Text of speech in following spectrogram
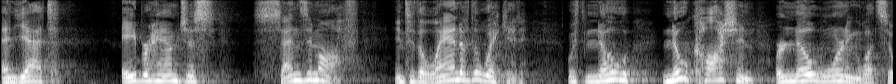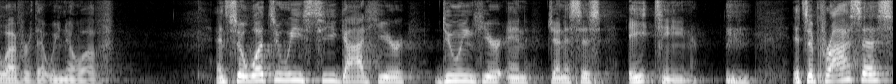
And yet, Abraham just sends him off into the land of the wicked with no, no caution or no warning whatsoever that we know of. And so, what do we see God here doing here in Genesis 18? it's a process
